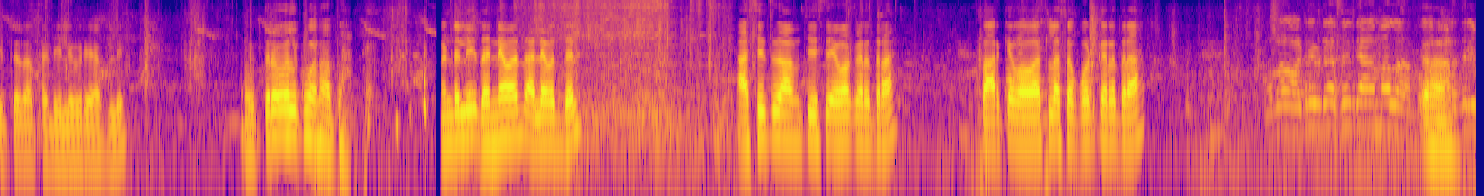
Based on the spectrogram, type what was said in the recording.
इथंच आता डिलिव्हरी आपली. उतरवल कोण आता? मंडळी धन्यवाद आल्याबद्दल. अशीच आमची सेवा करत राहा. बारक्या भावासला सपोर्ट करत राहा. हा. तरी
